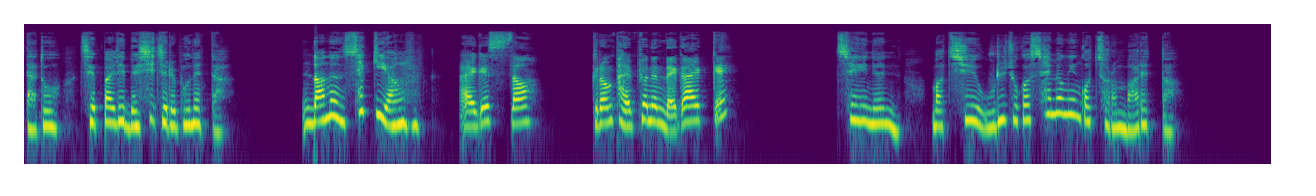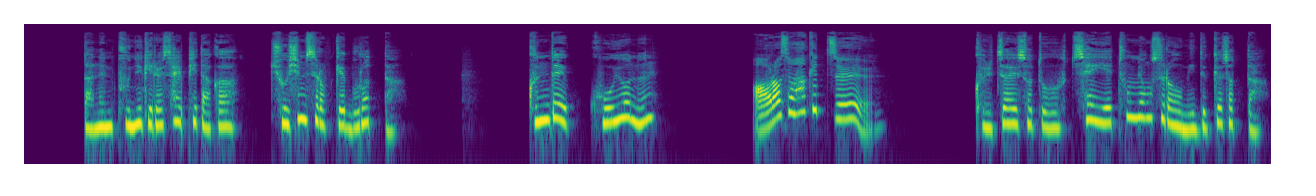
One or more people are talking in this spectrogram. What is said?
나도 재빨리 메시지를 보냈다. 나는 새끼 양. 알겠어. 그럼 발표는 내가 할게. 채이는 마치 우리 조가 세 명인 것처럼 말했다. 나는 분위기를 살피다가 조심스럽게 물었다. 근데 고요는? 알아서 하겠지. 글자에서도 채이의 퉁명스러움이 느껴졌다.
